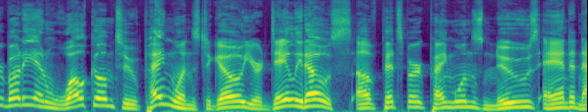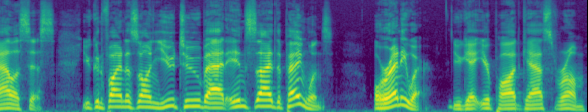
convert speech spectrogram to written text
Everybody, and welcome to Penguins to Go, your daily dose of Pittsburgh Penguins news and analysis. You can find us on YouTube at Inside the Penguins or anywhere you get your podcasts from.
